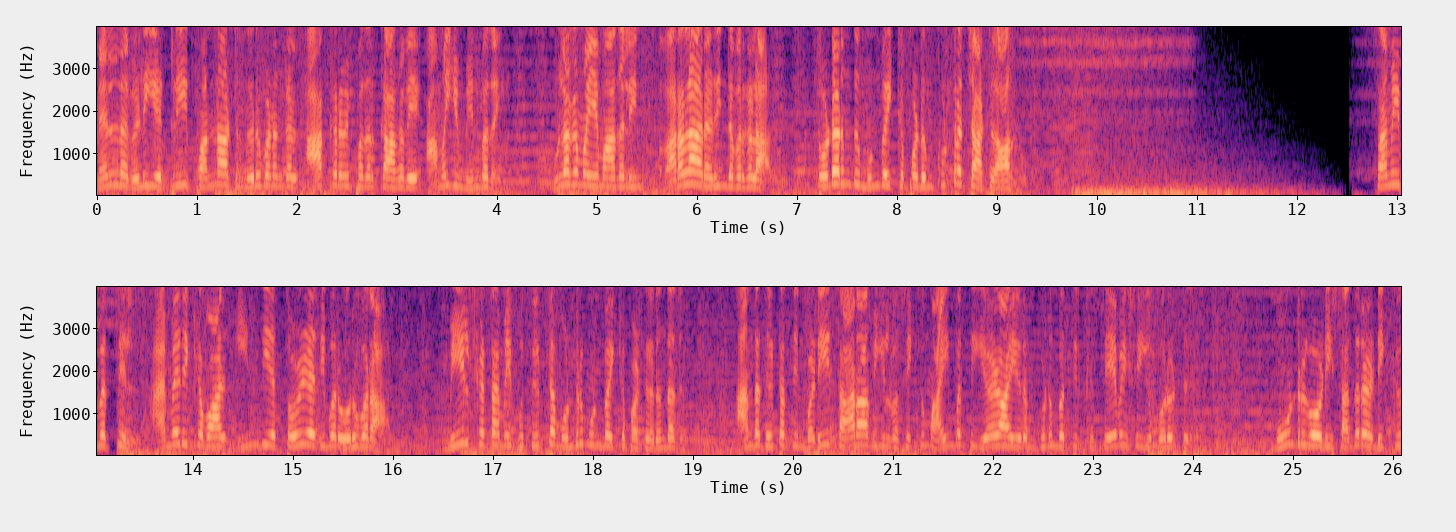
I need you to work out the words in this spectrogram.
மெல்ல வெளியேற்றி பன்னாட்டு நிறுவனங்கள் ஆக்கிரமிப்பதற்காகவே அமையும் என்பதை உலகமயமாதலின் வரலாறு அறிந்தவர்களால் தொடர்ந்து முன்வைக்கப்படும் குற்றச்சாட்டு ஆகும். சமீபத்தில் அமெரிக்க வாழ் இந்திய தொழிலதிபர் ஒருவரால் மீள்கட்டமைப்பு திட்டம் ஒன்று முன்வைக்கப்பட்டிருந்தது. அந்த திட்டத்தின்படி தாராவியில் வசிக்கும் ஐம்பத்தி ஏழாயிரம் குடும்பத்திற்கு சேவை செய்யும் பொருட்டு மூன்று கோடி சதுர அடிக்கு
